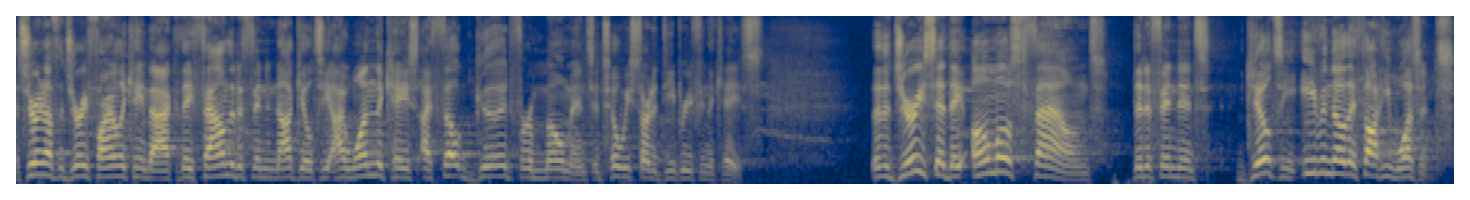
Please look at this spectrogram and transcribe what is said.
And sure enough, the jury finally came back. They found the defendant not guilty. I won the case. I felt good for a moment until we started debriefing the case. The jury said they almost found the defendant guilty, even though they thought he wasn't,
